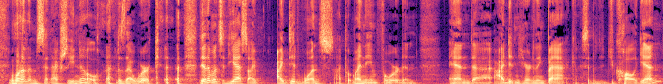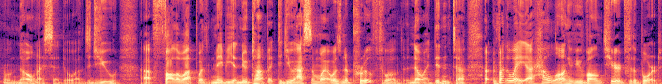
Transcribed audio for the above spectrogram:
one of them said actually no how does that work the other one said yes i i did once i put my name forward and and uh, I didn't hear anything back. And I said, well, "Did you call again?" Well, no. And I said, "Well, did you uh, follow up with maybe a new topic? Did you ask them why it wasn't approved?" Well, no, I didn't. Uh, by the way, uh, how long have you volunteered for the board?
